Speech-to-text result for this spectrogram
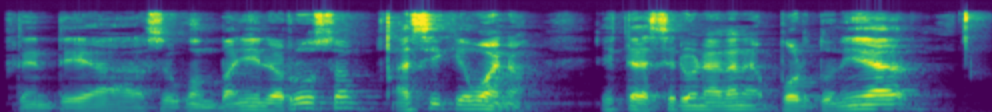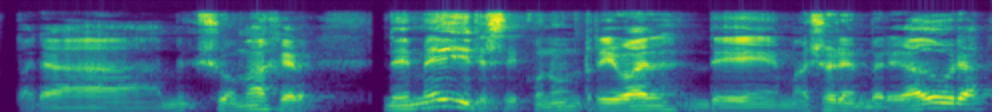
frente a su compañero ruso. Así que bueno, esta será una gran oportunidad para Mick Schumacher de medirse con un rival de mayor envergadura,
